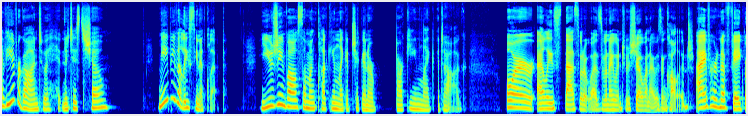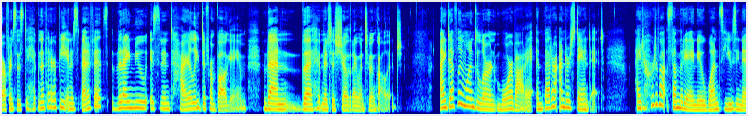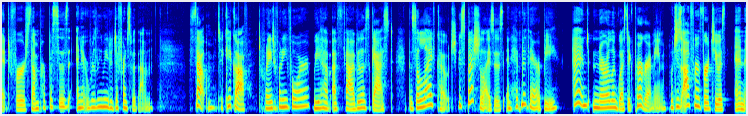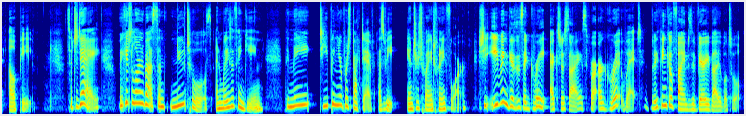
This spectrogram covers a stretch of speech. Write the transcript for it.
Have you ever gone to a hypnotist show? Maybe you've at least seen a clip. It usually involves someone clucking like a chicken or barking like a dog. Or at least that's what it was when I went to a show when I was in college. I've heard enough vague references to hypnotherapy and its benefits that I knew it's an entirely different ballgame than the hypnotist show that I went to in college. I definitely wanted to learn more about it and better understand it. I'd heard about somebody I knew once using it for some purposes, and it really made a difference with them. So, to kick off 2024, we have a fabulous guest that's a life coach who specializes in hypnotherapy and neurolinguistic programming, which is often referred to as NLP. So, today, we get to learn about some new tools and ways of thinking that may deepen your perspective as we enter 2024. She even gives us a great exercise for our grit wit that I think you'll find is a very valuable tool.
